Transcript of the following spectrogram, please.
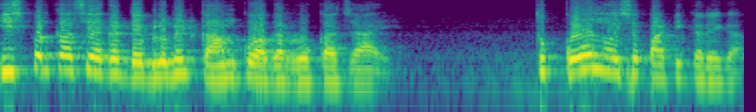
इस प्रकार से अगर डेवलपमेंट काम को अगर रोका जाए तो कौन वैसे पार्टी करेगा?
